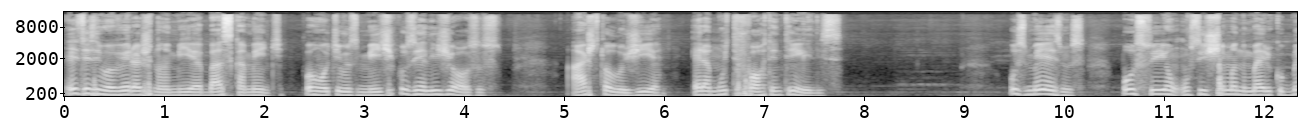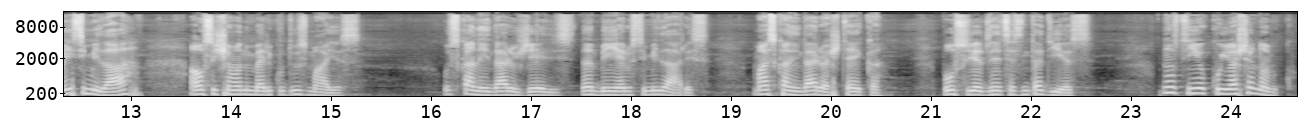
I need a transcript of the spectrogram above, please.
Eles desenvolveram a astronomia basicamente por motivos místicos e religiosos. A astrologia era muito forte entre eles. Os mesmos possuíam um sistema numérico bem similar ao sistema numérico dos maias. Os calendários deles também eram similares, mas o calendário asteca possuía 260 dias. Não tinha cunho astronômico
